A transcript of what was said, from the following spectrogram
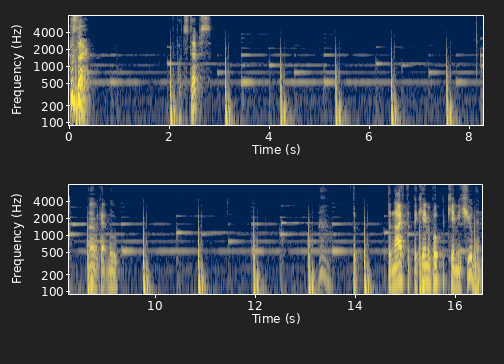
Who's there? Footsteps? Oh, I can't move. The, the knife that became a book became a human.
